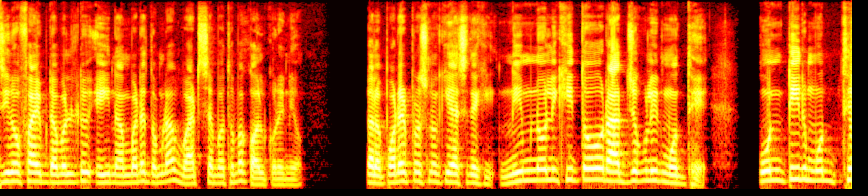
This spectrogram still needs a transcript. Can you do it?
zero five double two এই নাম্বারে তোমরা হোয়াটসঅ্যাপ অথবা কল করে নিও। চলো, পরের প্রশ্ন কি আছে দেখি। নিম্নলিখিত রাজ্যগুলির মধ্যে কোনটির মধ্যে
